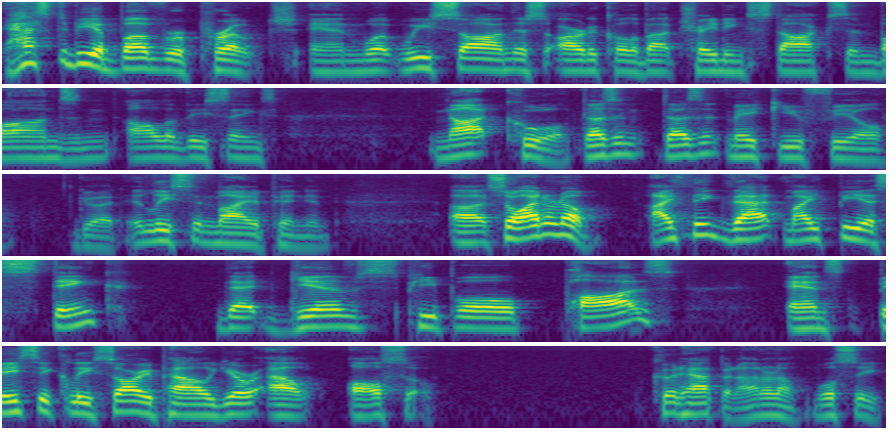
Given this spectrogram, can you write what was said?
has to be above reproach. And what we saw in this article about trading stocks and bonds and all of these things, not cool. Doesn't doesn't make you feel good, at least in my opinion. Uh, so I don't know. I think that might be a stink that gives people pause and basically, sorry, pal, you're out also. Could happen. I don't know. We'll see.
